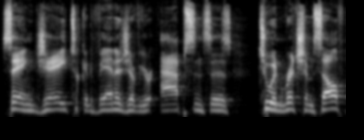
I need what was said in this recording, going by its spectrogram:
saying Jey took advantage of your absences to enrich himself,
